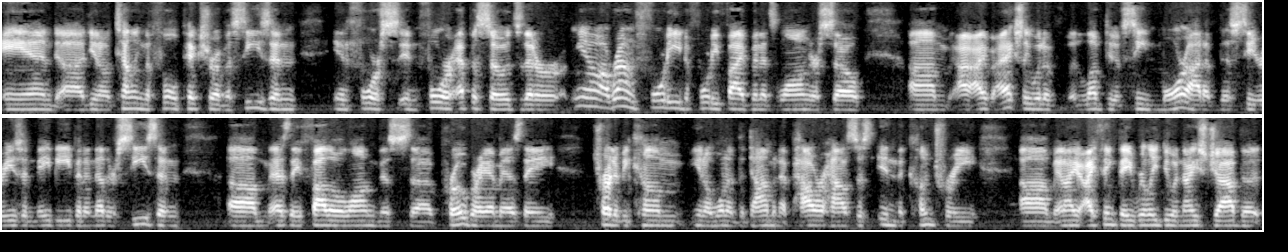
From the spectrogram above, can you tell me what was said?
and uh, you know, telling the full picture of a season in four in four episodes that are you know around 40 to 45 minutes long or so um, I, I, actually would have loved to have seen more out of this series and maybe even another season um, as they follow along this uh, program as they try to become you know one of the dominant powerhouses in the country. Um, and I, I, think they really do a nice job. The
